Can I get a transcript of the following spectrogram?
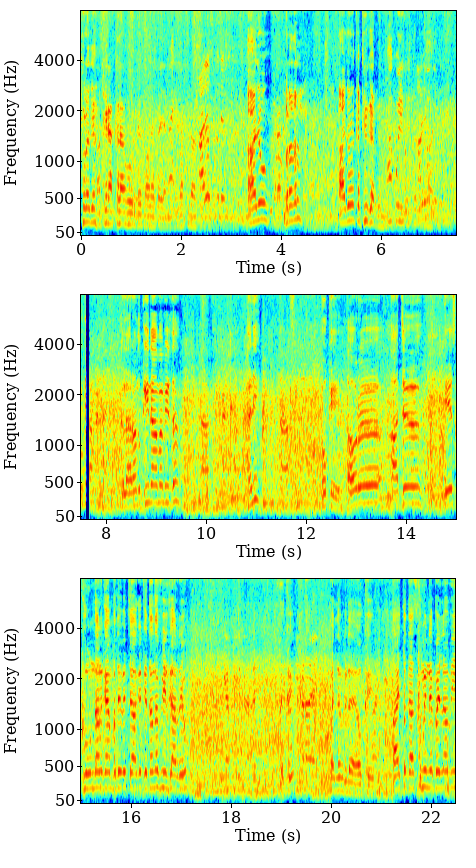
ਥੋੜਾ ਜਿਹਾ। ਬਾਕੀ ਰੱਖ ਲਾ ਹੋਰ ਤੇ ਪਾਉਣੇ ਪੈ ਜਾਂਦੇ ਬਸ ਦੱਸ ਆਜੋ ਸੁਖਦੇਵ ਆ ਜਾਓ ਬ੍ਰਦਰ ਆ ਜਾਓ ਇਕੱਠੀ ਕਰ ਲੈਂਦੇ। ਹਾਂ ਕੋਈ ਕੋਈ ਕਲਾਰਾਂ ਤੋਂ ਕੀ ਨਾਮ ਹੈ ਵੀਰ ਦਾ? ਹਾਂਜੀ? ਓਕੇ ਔਰ ਅੱਜ ਇਸ ਖੂਨਦਾਨ ਕੈਂਪ ਦੇ ਵਿੱਚ ਆ ਕੇ ਕਿਦਾਂ ਦਾ ਫੀਲ ਕਰ ਰਹੇ ਹੋ? ਓਕੇ ਪਹਿਲਾਂ ਵੀ ਕਢਾਇਆ ਓਕੇ ਅੱਜ ਤੋਂ 10 ਕੁ ਮਹੀਨੇ ਪਹਿਲਾਂ ਵੀ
